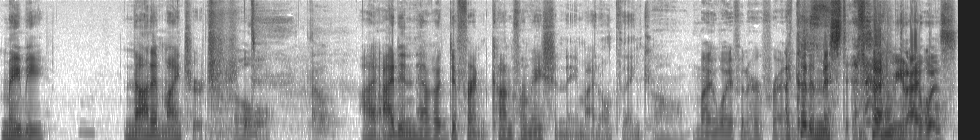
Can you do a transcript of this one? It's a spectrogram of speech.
maybe. Not at my church. Oh, Oh. I, I didn't have a different confirmation name, I don't think. Oh, my wife and her friends. I could have missed it. I mean, I was,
